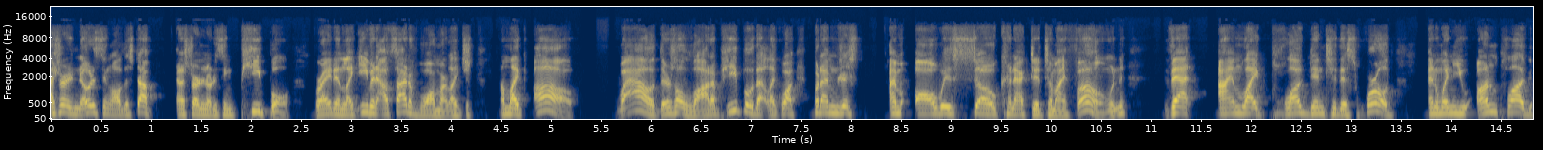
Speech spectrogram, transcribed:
I started noticing all this stuff and I started noticing people, right? And like even outside of Walmart, like just I'm like, oh, wow, there's a lot of people that like walk, but I'm just I'm always so connected to my phone that I'm like plugged into this world. And when you unplug,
